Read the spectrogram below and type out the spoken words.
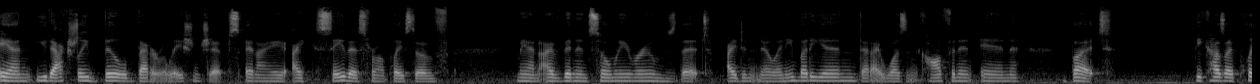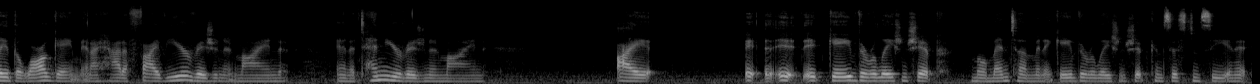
and you'd actually build better relationships. And I, I say this from a place of man, I've been in so many rooms that I didn't know anybody in, that I wasn't confident in, but because I played the long game and I had a five year vision in mind and a 10 year vision in mind, I it, it, it gave the relationship momentum and it gave the relationship consistency and it,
